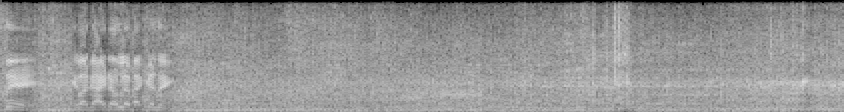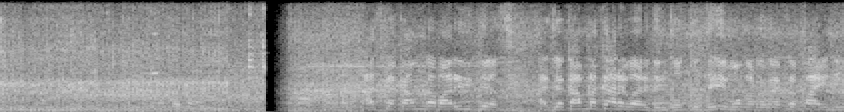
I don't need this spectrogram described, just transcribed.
আছে। এবার গাড়িটা হলে ব্যাকে যাই। আজকে কামটা বাড়ি দিতে আছি। আজকে কামটা কারে বাড়ি দিন কত দেই টকা একটা পাইনি।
